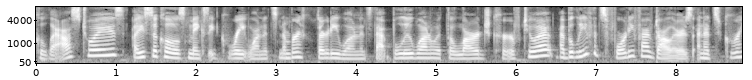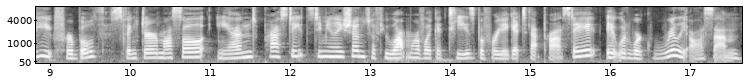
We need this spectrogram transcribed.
glass toys. Icicles makes a great one. It's number 31. It's that blue one with the large curve to it. I believe it's $45 and it's great for both sphincter muscle and prostate stimulation. So if you want more of like a tease before you get to that prostate, it would work really awesome.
